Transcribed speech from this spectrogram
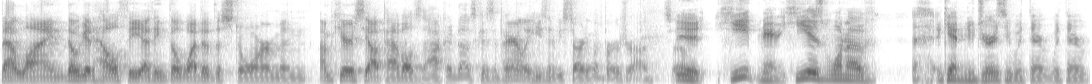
that line they'll get healthy. I think they'll weather the storm and I'm curious to see how Pavel Zacha does because apparently he's going to be starting with Bergeron. So Dude, he man, he is one of again New Jersey with their with their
